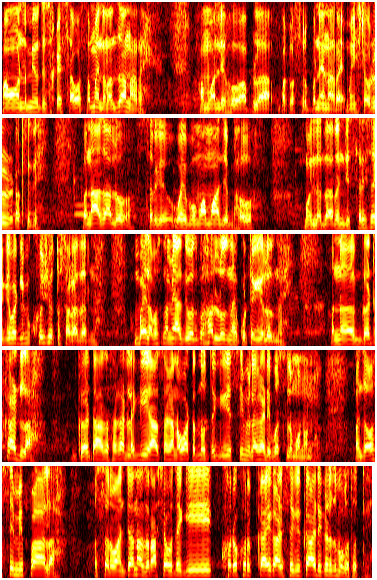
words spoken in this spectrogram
मामा म्हणलं मी उद्या सकाळी सहा वाजता मैदानात जाणार आहे. मामा म्हणले हो आपला बाकासूर पण येणार आहे. मग इंस्टावर व्हिडिओ टाकले होते. पण आज आलो सगळे वैभव मामा माझे भाऊ महिला रणजित सर हे सगळे भेटले. मी खुश होतो सगळ्यानं पण बैलापासून मी आज दिवसभर हल्लोच नाही कुठे गेलोच नाही. पण गट काढला. गट आज असा काढला की आज सगळ्यांना वाटत नव्हतं की सेमीला गाडी बसलं म्हणून. पण जेव्हा सेमी पळाला सर्वांच्या नजर अशा होत्या की खरोखर काय गाडी सगळी गाडीकडेच बघत होते.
